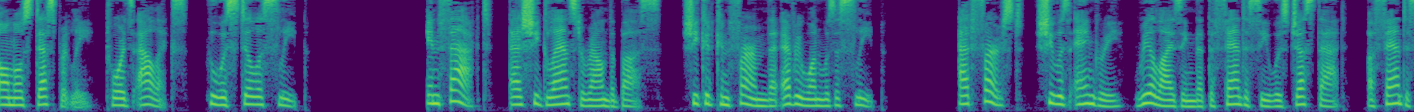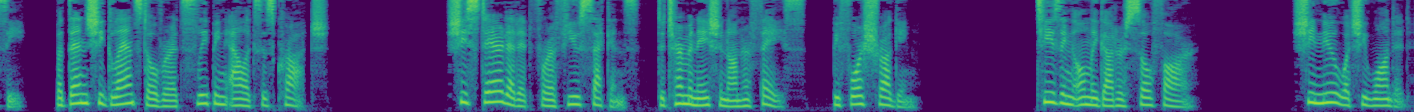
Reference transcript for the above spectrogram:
almost desperately, towards Alex, who was still asleep. In fact, as she glanced around the bus, she could confirm that everyone was asleep. At first, she was angry, realizing that the fantasy was just that, a fantasy, but then she glanced over at sleeping Alex's crotch. She stared at it for a few seconds, determination on her face, before shrugging. Teasing only got her so far. She knew what she wanted,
